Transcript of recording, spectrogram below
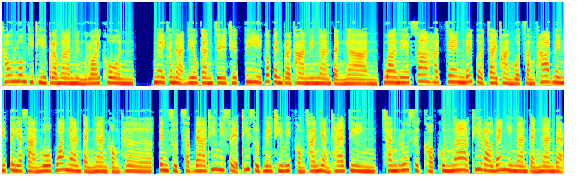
เข้าร่วมพิธีประมาณ 100 คน ในขณะเดียวกันเจเชตตี้ก็เป็นประธานในงานแต่งงาน วาเนสซาฮัตเจนได้เปิดใจผ่านบทสัมภาษณ์ในนิตยสารโวกว่างานแต่งงานของเธอ เป็นสุดสัปดาห์ที่วิเศษที่สุดในชีวิตของฉันอย่างแท้จริง ฉันรู้สึกขอบคุณมากที่เราได้มีงานแต่งงานแบบ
